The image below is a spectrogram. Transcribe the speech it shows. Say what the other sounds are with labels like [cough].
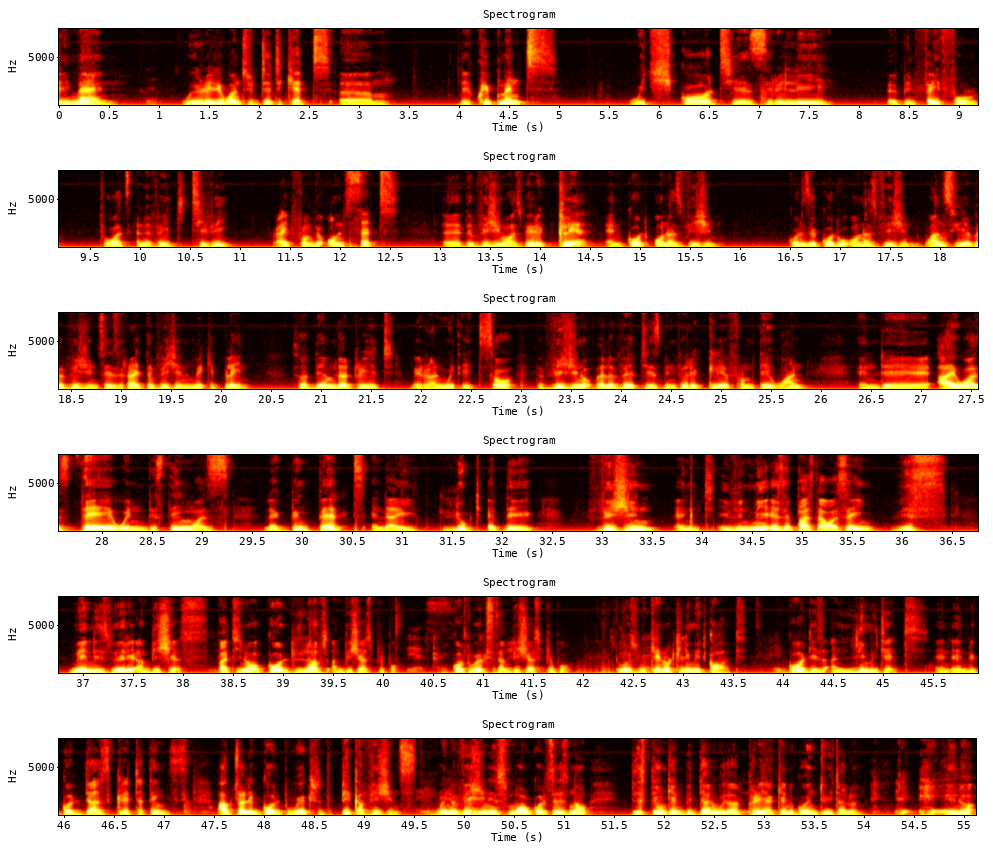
Amen. We really want to dedicate um, the equipment which God has really uh, been faithful towards Elev8 TV. Right from the onset, uh, the vision was very clear, and God honors vision. God is a God who honors vision. Once you have a vision, says, write the vision and make it plain, so that them that read may run with it. So the vision of Elev8 has been very clear from day one, and uh, I was there when this thing was like being built, and I looked at the vision, and even me as a pastor, I was saying, this man is very ambitious. But you know, God loves ambitious people. Yes. God works with ambitious people because we cannot limit God. God is unlimited and, and God does greater things. Actually, God works with bigger visions. When your vision is small, God says, No, this thing can be done without prayer. Can you go and do it alone? [laughs] you know?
